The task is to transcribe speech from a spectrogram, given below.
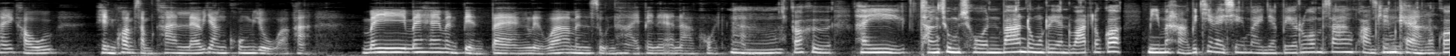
ให้เขาเห็นความสำคัญแล้วยังคงอยู่อะค่ะ ไม่ไม่ให้มันเปลี่ยนแปลงหรือว่ามันสูญหายไปในอนาคตอืค่ะมก็คือให้ทั้งชุมชนบ้านโรงเรียนวัด แล้วก็มีมหาวิทยาลัยเชียงใหม่เนี่ยไปร่วมสร้างความเข้มแข็งใช่ค่ะแล้วก็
